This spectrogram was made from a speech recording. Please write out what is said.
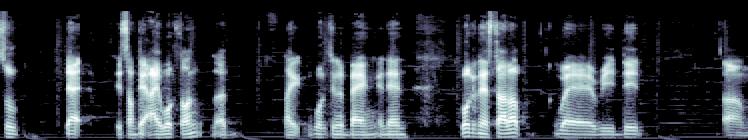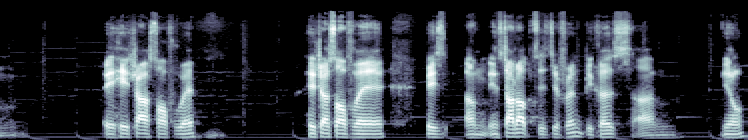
So that is something I worked on, uh, like worked in a bank, and then worked in a startup where we did um, a HR software. HR software, based um, in startups is different because um, you know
